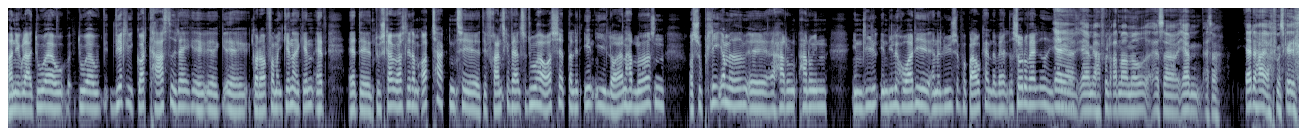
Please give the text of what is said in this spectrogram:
Og Nikolaj, du er jo, du er jo virkelig godt castet i dag, øh, øh, godt op for mig igen og igen, at, at øh, du skrev jo også lidt om optakten til det franske valg, så du har også sat dig lidt ind i løjerne. Har du noget sådan at supplere med? Øh, har, du, har du en, en, lille, en lille hurtig analyse på bagkant af valget? Så du valget? I ja, ja, ja, jeg har fulgt ret meget med. Altså, ja, altså Ja, det har jeg måske.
